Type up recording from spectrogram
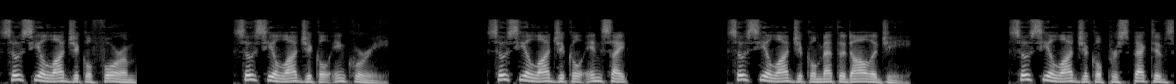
Sociological Forum Sociological Inquiry Sociological Insight Sociological Methodology Sociological Perspectives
